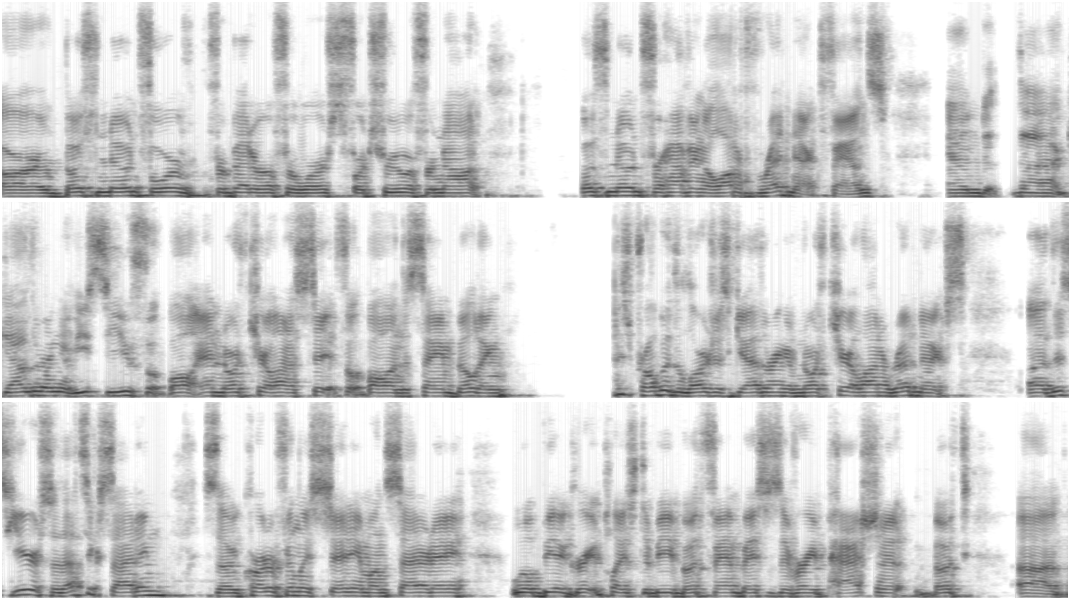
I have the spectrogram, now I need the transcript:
are both known for for better or for worse, for true or for not, both known for having a lot of redneck fans. And the gathering of ECU football and North Carolina State football in the same building is probably the largest gathering of North Carolina rednecks uh, this year. So that's exciting. So Carter Finley Stadium on Saturday will be a great place to be. Both fan bases are very passionate. Both uh,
